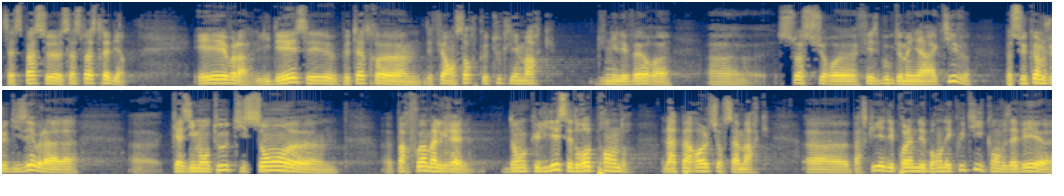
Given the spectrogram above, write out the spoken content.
ça, se passe, ça se passe très bien. Et voilà, l'idée c'est peut-être euh, de faire en sorte que toutes les marques d'Unilever euh, soient sur Facebook de manière active. Parce que comme je le disais, voilà, quasiment toutes, ils sont parfois malgré elles. Donc l'idée, c'est de reprendre la parole sur sa marque. parce qu'il y a des problèmes de brand equity. Quand vous avez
